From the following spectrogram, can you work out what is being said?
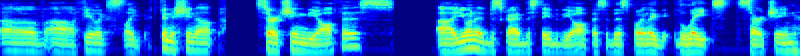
of uh, Felix like finishing up searching the office. Uh, you want to describe the state of the office at this point, like late searching?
